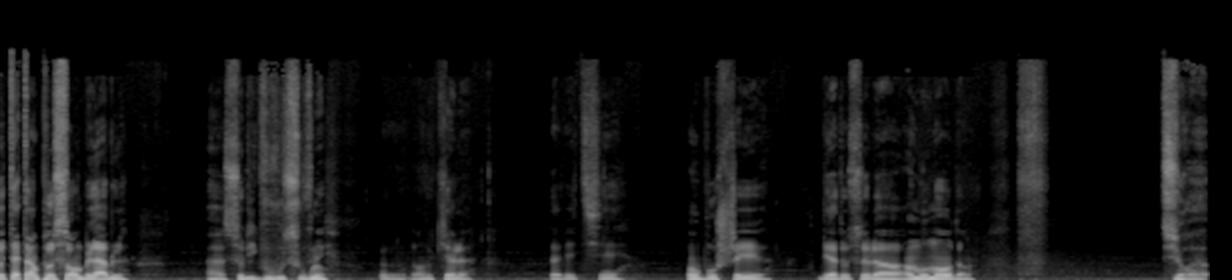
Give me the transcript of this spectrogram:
Peut-être un peu semblable euh, celui que vous vous souvenez, euh, dans lequel vous avez été embauché il y a de cela un moment sur euh,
